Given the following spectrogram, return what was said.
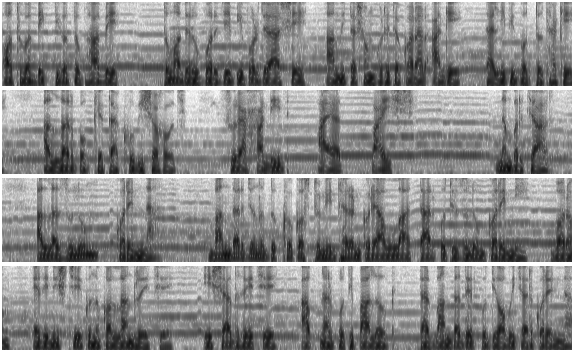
অথবা ব্যক্তিগতভাবে তোমাদের উপর যে বিপর্যয় আসে, আমি তা সংঘটিত করার আগে তা লিপিবদ্ধ থাকে। আল্লাহর পক্ষে তা খুবই সহজ। সুরা হাদিদ, আয়াত বাইশ। নাম্বার চার, আল্লাহ জুলুম করেন না। বান্দার জন্য দুঃখ, কষ্ট নির্ধারণ করে আল্লাহ তার প্রতি জুলুম করেননি, বরং এতে নিশ্চয়ই কোনো কল্যাণ রয়েছে। ইরশাদ হয়েছে, আপনার প্রতিপালক তার বান্দাদের প্রতি অবিচার করেন না।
